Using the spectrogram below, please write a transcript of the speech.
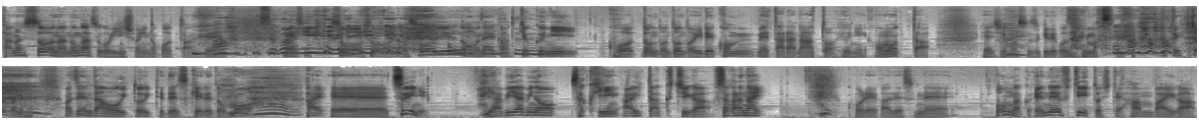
楽しそうなのがすごい印象に残ったんであ、すごまあいいい。そうそうだからそういうのもね楽曲にこうどんどんどんどん入れ込めたらなというふうに思った、えー、島鈴木でございます。でちょっとね、まあ、前段置いといてですけれども、はい。はい、えーついに、やびやびの作品、開いた口が塞がらない。これがですね、音楽 NFT として販売が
